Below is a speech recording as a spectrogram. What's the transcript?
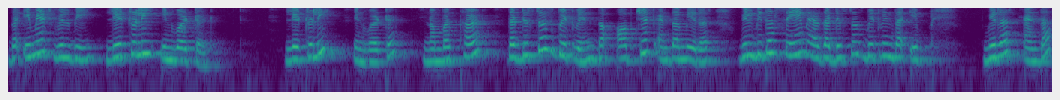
the image will be laterally inverted. Laterally inverted. Number third, the distance between the object and the mirror will be the same as the distance between the mirror and the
